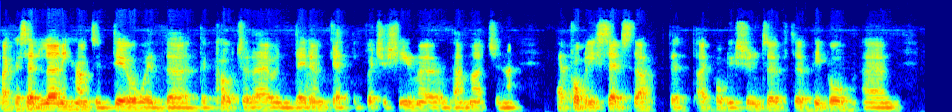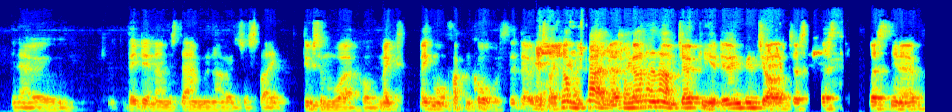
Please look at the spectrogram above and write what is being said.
like I said, learning how to deal with the, the culture there, and they don't get the British humor that much. And I probably said stuff that I probably shouldn't have to people. Um, you know, they didn't understand when I was just like, do some work or make make more fucking calls. That they were just like, oh my god, and I was like, oh no no, I'm joking. You're doing a good job. Just just just you know,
